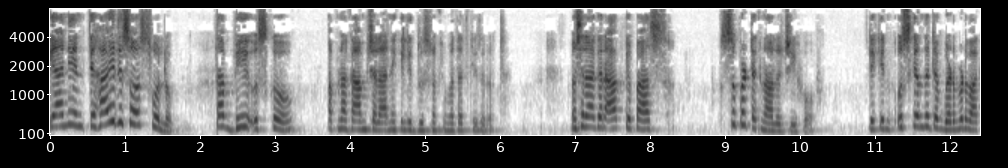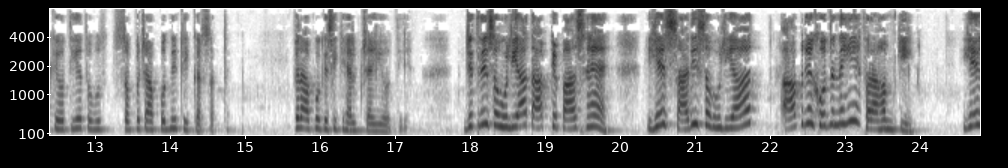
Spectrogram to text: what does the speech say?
یعنی انتہائی ریسورسفل ہو، تب بھی اس کو اپنا کام چلانے کے لیے دوسروں کی مدد کی ضرورت ہے۔ مثلاً اگر آپ کے پاس سپر ٹیکنالوجی ہو، لیکن اس کے اندر جب گڑبڑ واقع ہوتی ہے تو وہ سب کچھ آپ خود نہیں ٹھیک کر سکتے۔ پھر آپ کو کسی کی ہیلپ چاہیے ہوتی ہے۔ جتنی سہولیات آپ کے پاس ہیں، یہ ساری سہولیات آپ نے خود نہیں فراہم کی۔ یہ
